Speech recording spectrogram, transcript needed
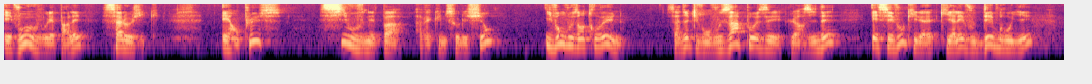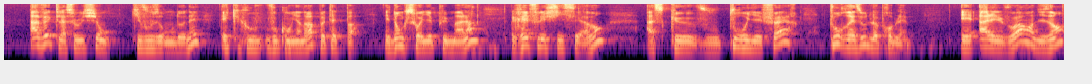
Et vous, vous voulez parler sa logique. Et en plus, si vous venez pas avec une solution, ils vont vous en trouver une. C'est-à-dire qu'ils vont vous imposer leurs idées, et c'est vous qui, allez vous débrouiller avec la solution qui vous auront donné et qui vous conviendra peut-être pas. Et donc soyez plus malin, réfléchissez avant à ce que vous pourriez faire pour résoudre le problème. Et allez le voir en disant,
